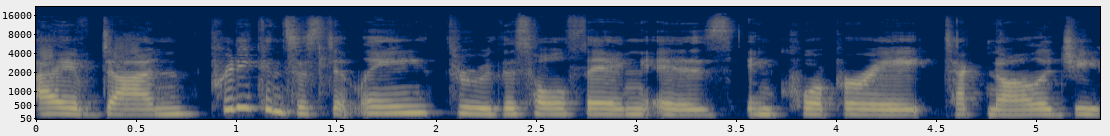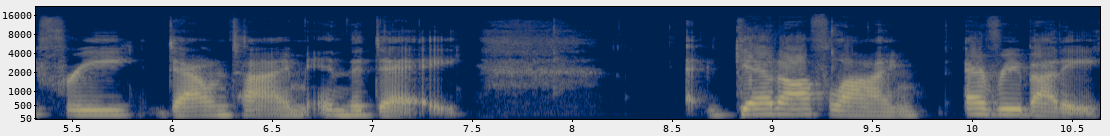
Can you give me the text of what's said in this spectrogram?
I have done pretty consistently through this whole thing is incorporate technology free downtime in the day. Get offline. Everybody,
